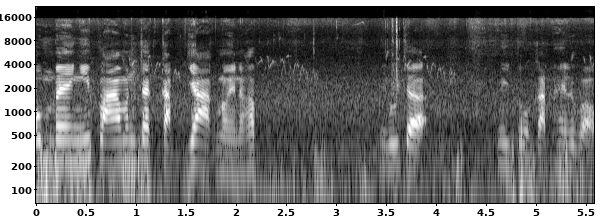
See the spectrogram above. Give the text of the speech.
ลมแรงงี้ปลามันจะกัดยากหน่อยนะครับ ไม่รู้จะมีตัวกัดให้หรือเปล่า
